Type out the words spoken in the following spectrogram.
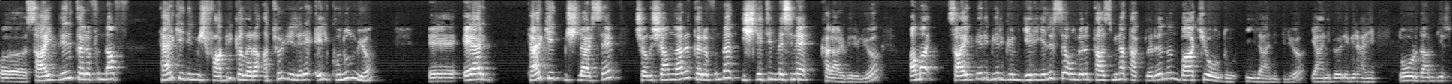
E, sahipleri tarafından terk edilmiş fabrikalara, atölyelere el konulmuyor. E, eğer terk etmişlerse çalışanları tarafından işletilmesine karar veriliyor. Ama sahipleri bir gün geri gelirse onların tazminat haklarının baki olduğu ilan ediliyor. Yani böyle bir hani doğrudan bir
